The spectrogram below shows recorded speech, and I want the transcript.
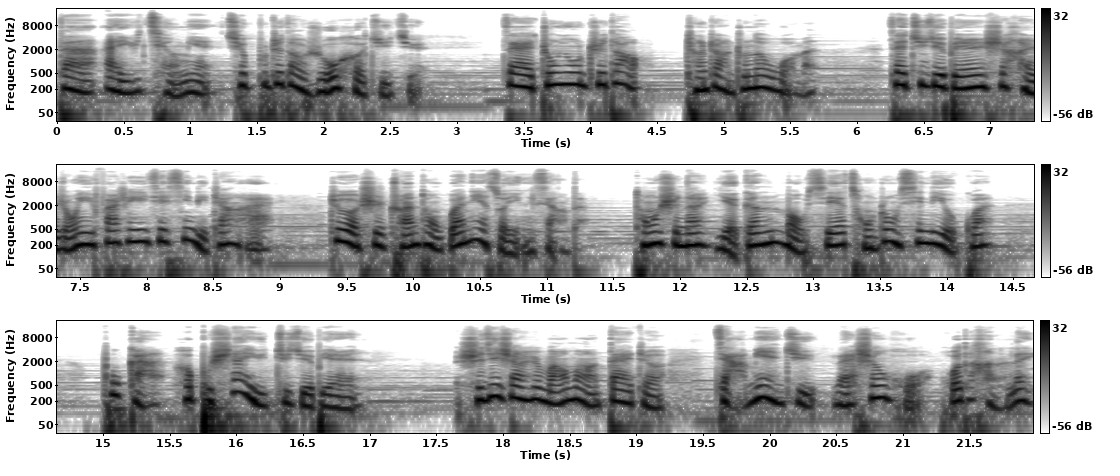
但碍于情面却不知道如何拒绝。在中庸之道成长中的我们，在拒绝别人时很容易发生一些心理障碍，这是传统观念所影响的。同时呢，也跟某些从众心理有关，不敢和不善于拒绝别人，实际上是往往戴着假面具来生活，活得很累，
